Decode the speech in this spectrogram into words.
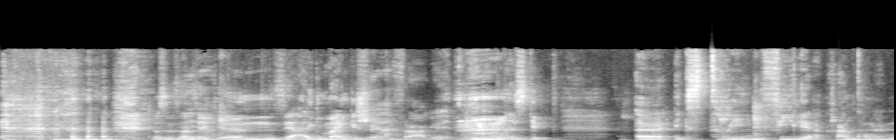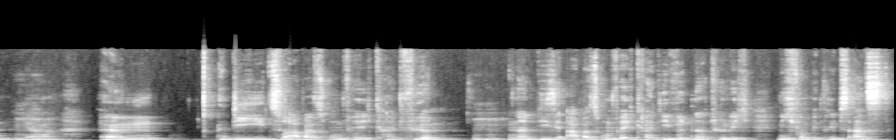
das ist natürlich ja. eine sehr allgemein gestellte ja. Frage. Es gibt äh, extrem viele Erkrankungen, mhm. ja, ähm, die zur Arbeitsunfähigkeit führen. Mhm. Ne, diese Arbeitsunfähigkeit, die wird natürlich nicht vom Betriebsarzt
